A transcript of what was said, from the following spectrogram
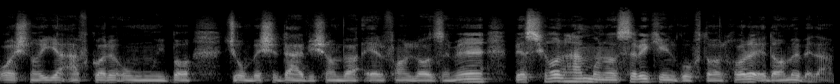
آشنایی افکار عمومی با جنبش درویشان و عرفان لازمه بسیار هم مناسبه که این گفتارها رو ادامه بدم.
